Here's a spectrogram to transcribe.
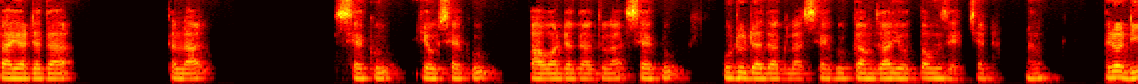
ကာယတတကလဆကုယုတ်ဆကု ဘာဝတတကလဆကုဥဒုတတကလဆကုကံစားယုတ်30ဖြစ်တာနော်အဲ့တော့ဒီ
